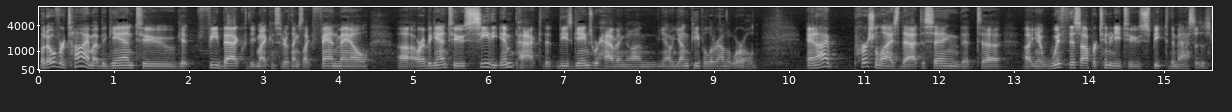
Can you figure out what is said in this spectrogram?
But over time, I began to get feedback that you might consider things like fan mail, uh, or I began to see the impact that these games were having on you know young people around the world. And I personalized that to saying that, uh, uh, you know, with this opportunity to speak to the masses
